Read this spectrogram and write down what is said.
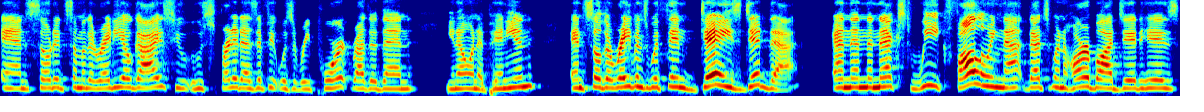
and so did some of the radio guys who who spread it as if it was a report rather than you know an opinion. And so the Ravens within days did that. And then the next week following that, that's when Harbaugh did his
